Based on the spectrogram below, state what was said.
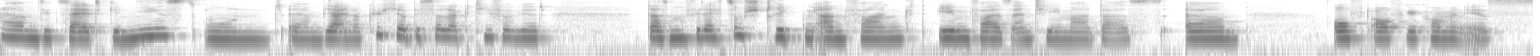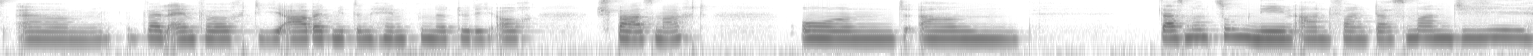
ähm, die Zeit genießt und ähm, ja in der Küche ein bisschen aktiver wird, dass man vielleicht zum Stricken anfängt, ebenfalls ein Thema, das ähm, oft aufgekommen ist, ähm, weil einfach die Arbeit mit den Händen natürlich auch Spaß macht. Und ähm, dass man zum Nähen anfängt, dass man die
